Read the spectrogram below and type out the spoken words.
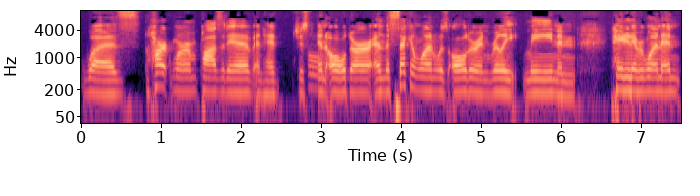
was heartworm positive and had just Oh. an older and the second one was older and really mean and hated everyone and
